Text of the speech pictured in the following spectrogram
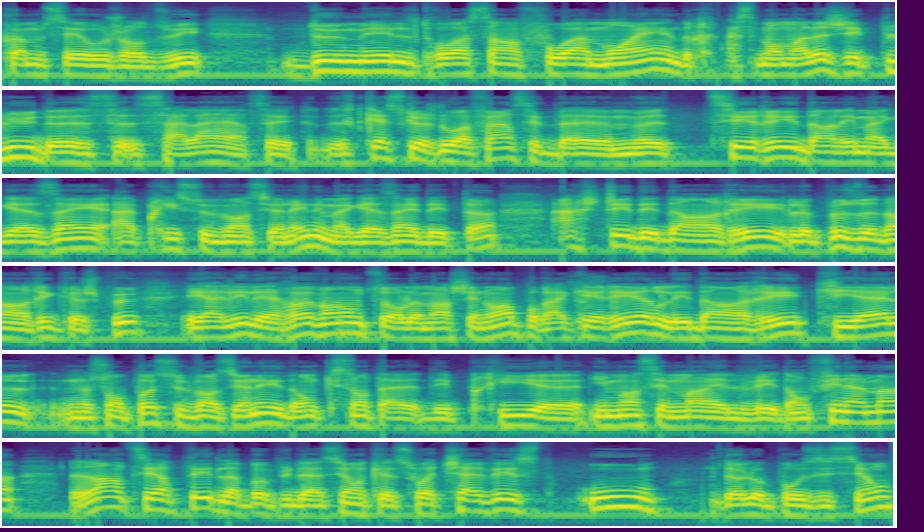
comme c'est aujourd'hui, 2300 fois moindre, à ce moment-là, j'ai plus de salaire. Qu'est-ce que je dois faire? C'est de me tirer dans les magasins à prix subventionné, les magasins d'État, acheter des denrées, le plus de denrées que je peux, et aller les revendre sur le marché noir pour acquérir les denrées qui, elles, ne sont pas subventionnées, donc qui sont à des prix euh, immensément élevés. Donc finalement, l'entièreté de la population, qu'elle soit chaviste ou de l'opposition,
